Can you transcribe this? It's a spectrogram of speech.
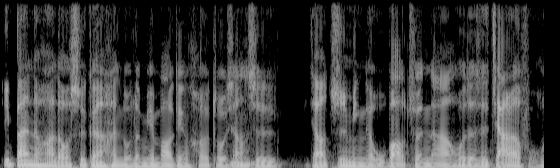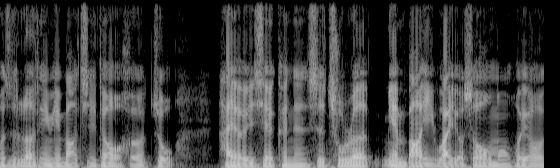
一般的话都是跟很多的面包店合作，像是比较知名的五宝春啊，或者是家乐福，或是乐田面包，其实都有合作。还有一些可能是除了面包以外，有时候我们会有，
